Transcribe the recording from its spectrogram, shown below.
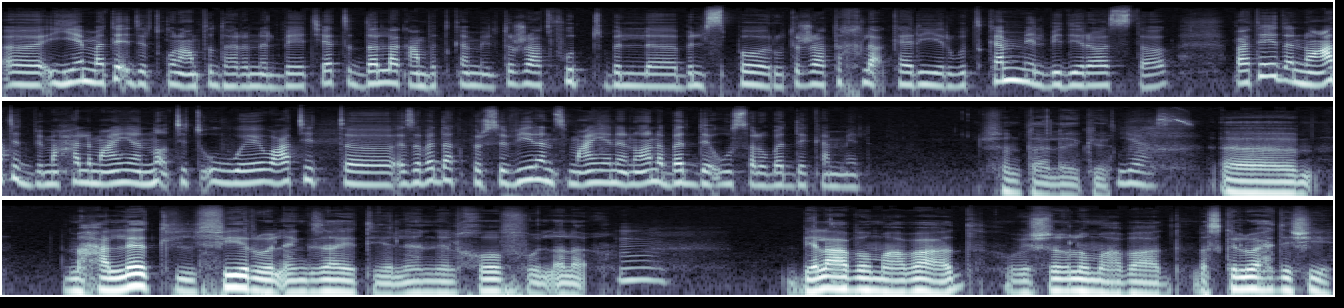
آه أيام ما تقدر تكون عم تظهر من البيت يا تضلك عم بتكمل ترجع تفوت بال بال sport وترجع تخلق career وتكمل بدراستك. بعتقد إنه عطت بمحل معين نقطة قوة وعطت آه إذا بدك perseverance معين إنه أنا بدي أوصل وبدي كمل فهمت عليك yes. آه محلات ال fear وال anxiety اللي هن الخوف والقلق. بيلعبوا مع بعض وبيشتغلوا مع بعض بس كل وحدة شيء.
